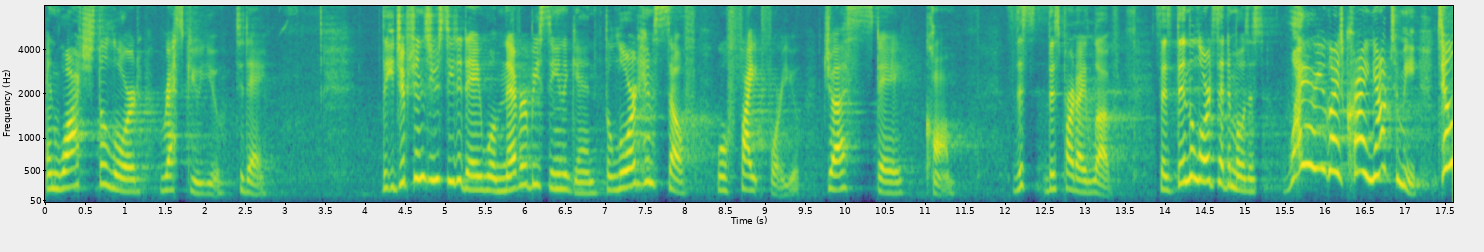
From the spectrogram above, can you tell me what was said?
and watch the Lord rescue you today. The Egyptians you see today will never be seen again. The Lord Himself will fight for you. Just stay calm. This, this part I love. It says, Then the Lord said to Moses, why are you guys crying out to me? Tell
